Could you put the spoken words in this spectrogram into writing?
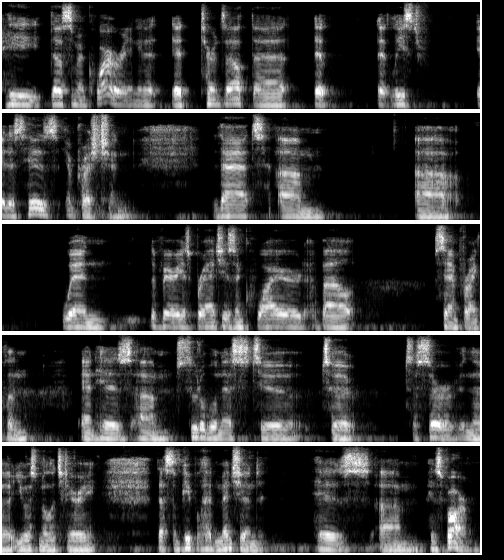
he does some inquiring, and it, it turns out that it, at least it is his impression that um, uh, when the various branches inquired about Sam Franklin and his um, suitableness to to to serve in the U.S. military, that some people had mentioned his um, his farm,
